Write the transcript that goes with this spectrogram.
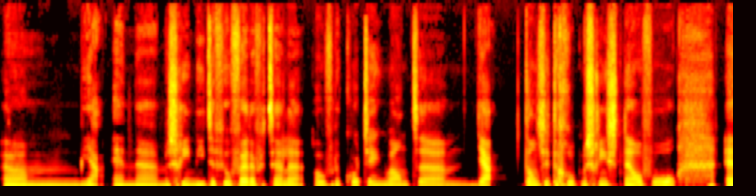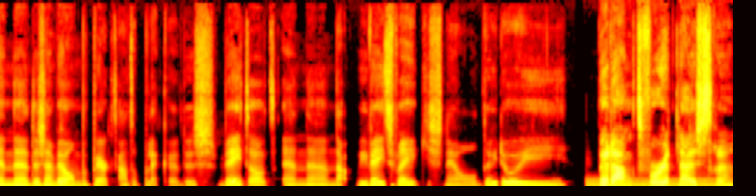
Um, ja, en uh, misschien niet te veel verder vertellen over de korting, want um, ja, dan zit de groep misschien snel vol. En uh, er zijn wel een beperkt aantal plekken. Dus weet dat. En uh, nou, wie weet spreek ik je snel. Doei doei. Bedankt voor het luisteren.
